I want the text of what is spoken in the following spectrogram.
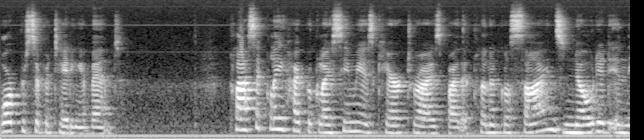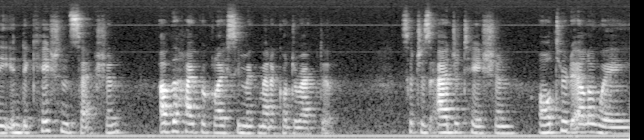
or precipitating event. Classically, hypoglycemia is characterized by the clinical signs noted in the indication section of the hypoglycemic medical directive such as agitation, altered LOA,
